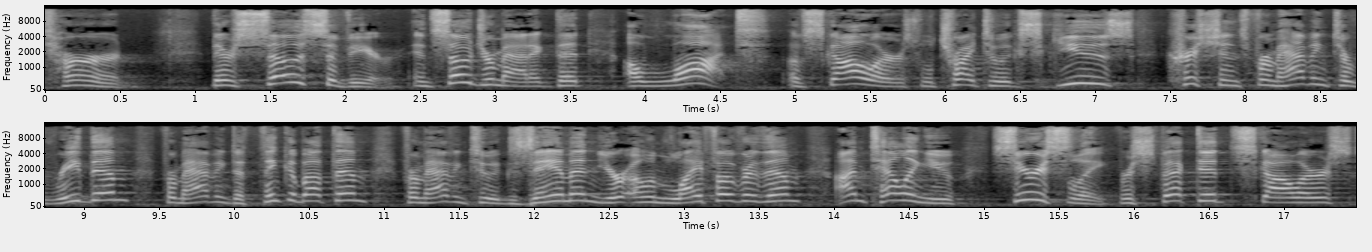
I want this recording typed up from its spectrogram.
turn. They're so severe and so dramatic that a lot of scholars will try to excuse Christians from having to read them, from having to think about them, from having to examine your own life over them. I'm telling you, seriously, respected scholars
